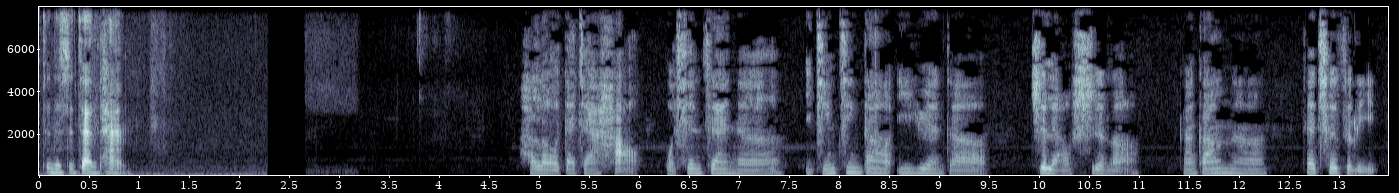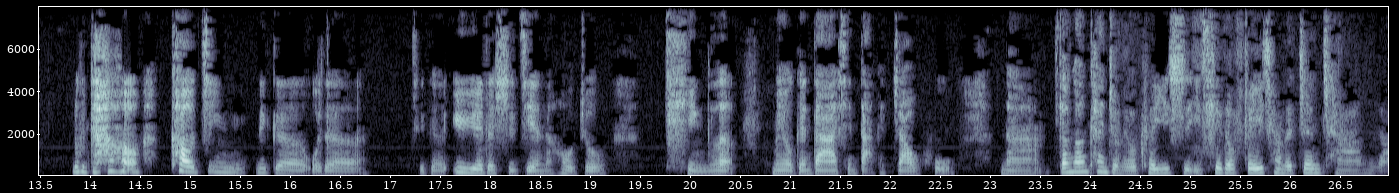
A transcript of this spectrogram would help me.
真的是赞叹。Hello，大家好，我现在呢已经进到医院的治疗室了。刚刚呢在车子里录到靠近那个我的这个预约的时间，然后我就停了，没有跟大家先打个招呼。那刚刚看肿瘤科医师，一切都非常的正常，然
